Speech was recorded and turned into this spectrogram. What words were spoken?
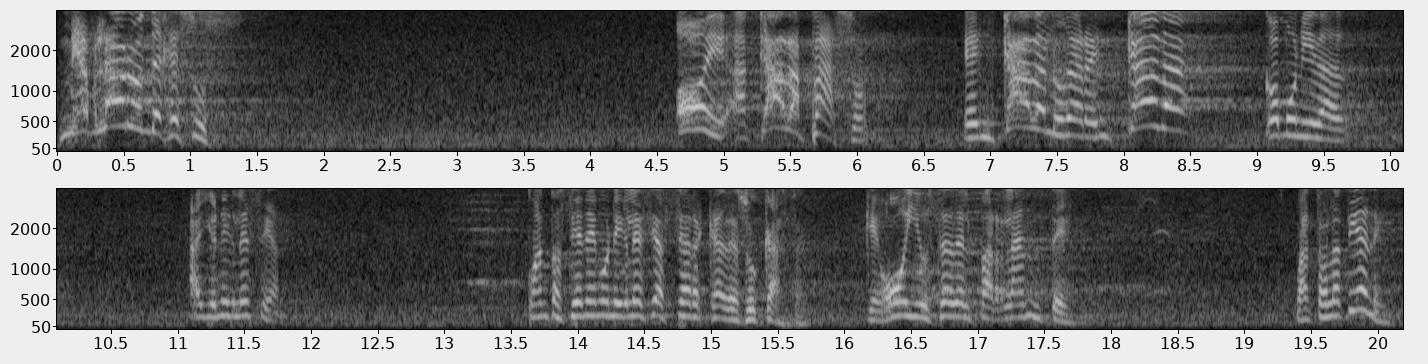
me hablaron de Jesús. Hoy, a cada paso, en cada lugar, en cada comunidad, hay una iglesia. ¿Cuántos tienen una iglesia cerca de su casa? Que oye usted el parlante. ¿Cuántos la tienen?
